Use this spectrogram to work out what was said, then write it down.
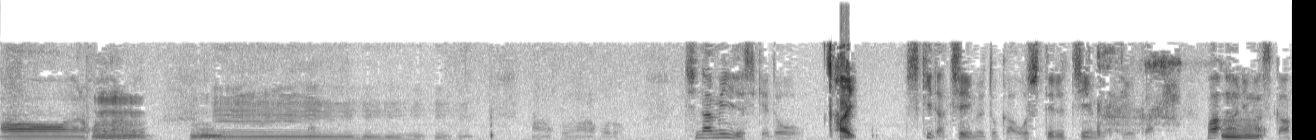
あー、なるほど。うん。うん。ん。なるほど、なるほど。ちなみにですけど、はい。好きなチームとか推してるチームっていうか、はありますか？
